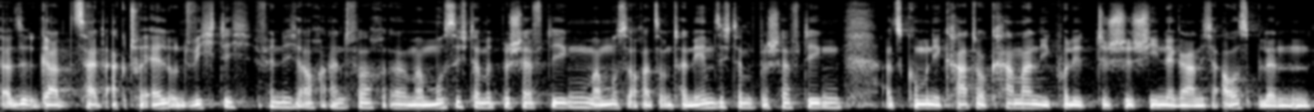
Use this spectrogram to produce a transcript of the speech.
also gerade zeitaktuell und wichtig, finde ich auch einfach. Äh, man muss sich damit beschäftigen, man muss auch als Unternehmen sich damit beschäftigen. Als Kommunikator kann man die politische Schiene gar nicht ausblenden.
